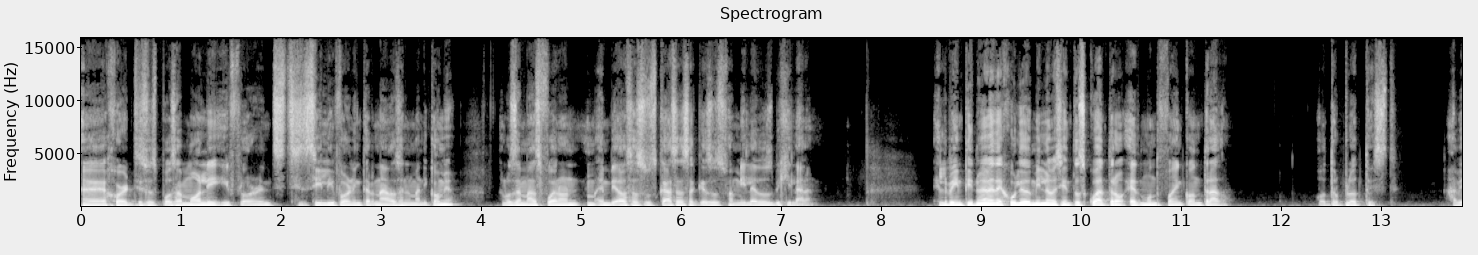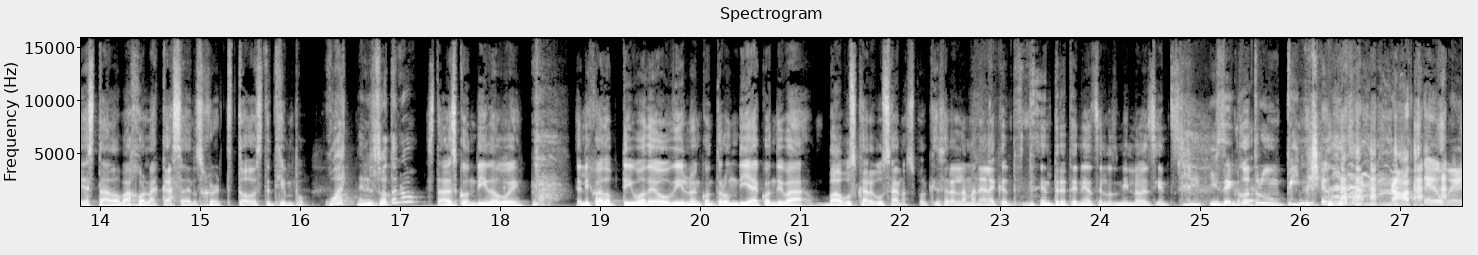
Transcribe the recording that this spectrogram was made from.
eh, Hurt y su esposa Molly y Florence Cecily fueron internados en el manicomio. Los demás fueron enviados a sus casas a que sus familias los vigilaran. El 29 de julio de 1904, Edmund fue encontrado. Otro plot twist. Había estado bajo la casa de los Hurt todo este tiempo. ¿What? ¿En el sótano? Estaba escondido, güey. El hijo adoptivo de Odie lo encontró un día cuando iba, a buscar gusanos, porque esa era la manera que te entretenías en los 1900. Y se encontró un pinche gusanote, güey.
